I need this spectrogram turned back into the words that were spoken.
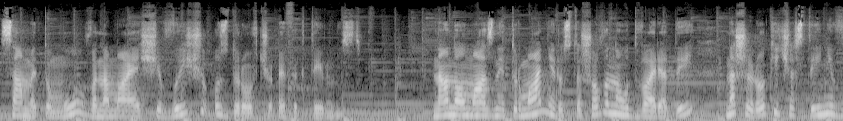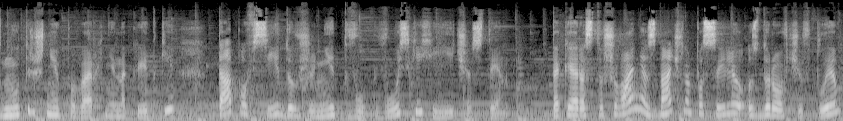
Саме тому вона має ще вищу оздоровчу ефективність. Наноалмазний турманій розташовано у два ряди на широкій частині внутрішньої поверхні накидки та по всій довжині двох вузьких її частин. Таке розташування значно посилює оздоровчий вплив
